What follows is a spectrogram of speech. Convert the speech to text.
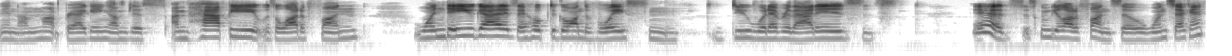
and I'm not bragging. I'm just, I'm happy. It was a lot of fun. One day, you guys, I hope to go on The Voice and do whatever that is. It's yeah, it's just gonna be a lot of fun. So one second.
